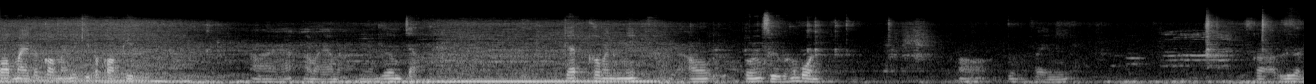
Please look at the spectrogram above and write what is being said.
กอบใหม่ประกอบใหม่ไม่คิดประกอบผิดเอาใหม่ฮะเอาใหม่เอาใหม่เริ่มจากแก๊ปเข้ามาตรงนี้เดี๋ยวเอาตัวหนังสือข้างบนอ๋อลงไปนี้ ก็เลื่อน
